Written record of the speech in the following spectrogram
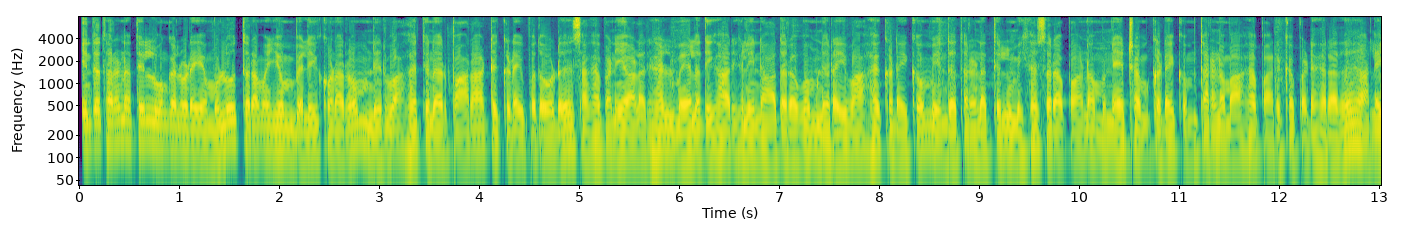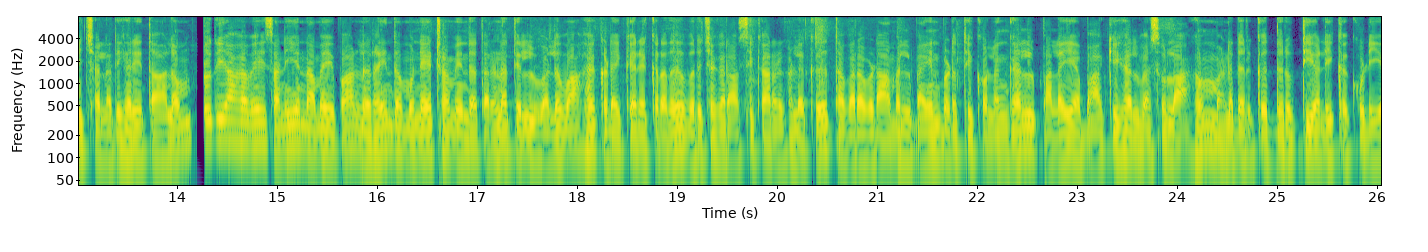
இந்த தருணத்தில் உங்களுடைய முழு திறமையும் வெளிக்கொணரும். நிர்வாகத்தினர் பாராட்டு கிடைப்பதோடு சக பணியாளர்கள் மேலதிகாரிகளின் ஆதரவும் நிறைவாக கிடைக்கும். இந்த தருணத்தில் மிக சிறப்பான முன்னேற்றம் கிடைக்கும் தருணமாக பார்க்கப்படுகிறது. அலைச்சல் அதிகரித்தாலும் உறுதியாகவே சனியின் அமைப்பால் நிறைந்த முன்னேற்றம் இந்த தருணத்தில் வலுவாக கிடைக்க இருக்கிறது. விருச்சக ராசிக்காரர்களுக்கு தவறவிடாமல் பயன்படுத்தி கொள்ளுங்கள். பழைய பாக்கிகள் வசூலாகும். மனதிற்கு திருப்தி அளிக்கக்கூடிய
